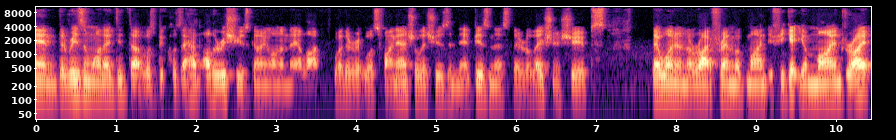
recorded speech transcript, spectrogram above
and the reason why they did that was because they had other issues going on in their life, whether it was financial issues in their business, their relationships. They weren't in the right frame of mind. If you get your mind right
